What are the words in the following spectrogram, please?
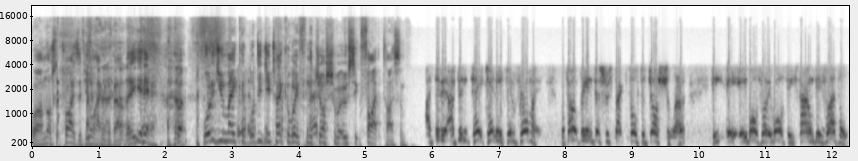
Well, I'm not surprised if you're hanging about there. Yeah. But what did you make? Of, what did you take away from the Joshua Usyk fight, Tyson? I didn't. I didn't take anything from it without being disrespectful to Joshua. He, he, he was what he was. He's found his level,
